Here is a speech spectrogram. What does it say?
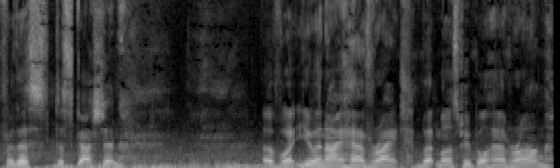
for this discussion of what you and I have right, but most people have wrong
